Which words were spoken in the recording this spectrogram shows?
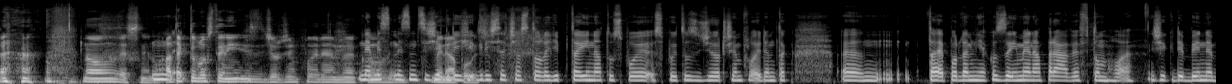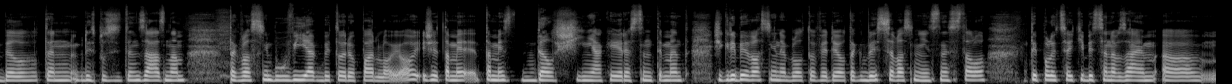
no, jasně. No. A tak to bylo stejný s Georgem Floydem. Jako ne, mys, myslím si, že když, když se často lidi ptají na tu spoj, spojitost s Georgem Floydem, tak ta je podle mě jako zejména právě v tomhle, že kdyby nebyl ten k dispozici ten záznam, tak vlastně Bůh ví, jak by to dopadlo, jo? že tam je, tam je další nějaký resentiment, že kdyby vlastně nebylo to video, tak by se vlastně nic nestalo, ty policajti by se navzájem uh,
